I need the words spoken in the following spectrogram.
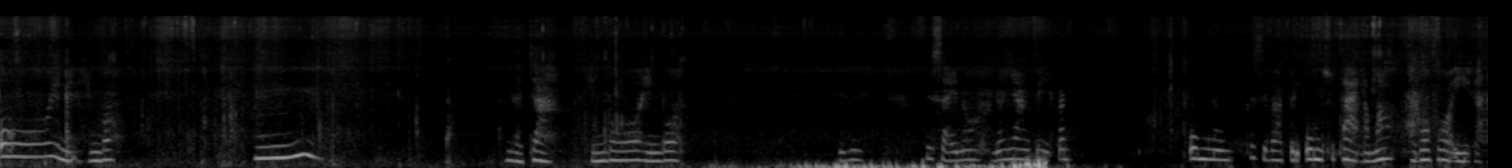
โอ้ยเนี่ยเห็นบ่อืมเดี๋ยวจ้ะ ห็นบอเห็นบออืมนิสัยเนาะเดี๋ยวย่างไปอีกกัน อุ้มหนึ่งก็สิว่าเป็นอุ้มสุดท้ายแล้วมั้งถ้าพ่อพออีกอะ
